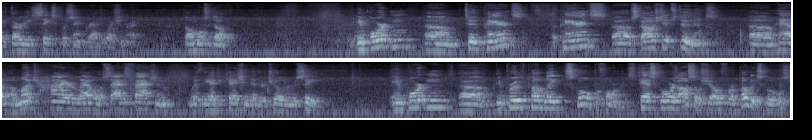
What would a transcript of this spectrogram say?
a 36% graduation rate. It's almost double. Important um, to parents, the parents of scholarship students uh, have a much higher level of satisfaction with the education that their children receive important uh, improved public school performance. Test scores also show for public schools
